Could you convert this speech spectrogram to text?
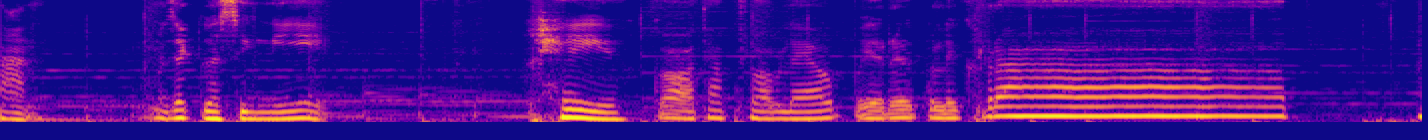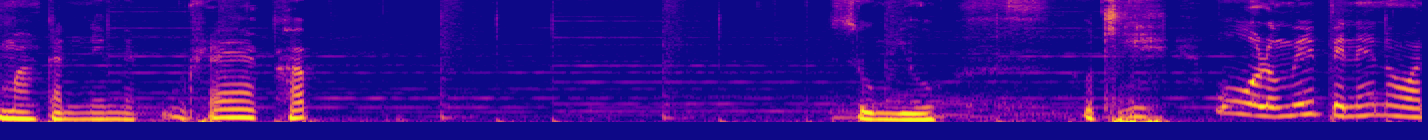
นั่น มันจะเกิดสิ่งนี้ เค ก็ถ้าพร้อมแล้วไปเริ่มกันเลยครับ มากันในแมปแรกครับ ซูมอยู่ โอเค โอ้ เราไม่ได้เป็นแน่นอน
